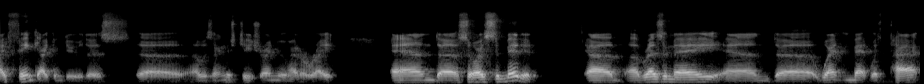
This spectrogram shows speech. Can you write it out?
I think I can do this. Uh, I was an English teacher. I knew how to write. And uh, so I submitted uh, a resume and uh, went and met with Pat.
